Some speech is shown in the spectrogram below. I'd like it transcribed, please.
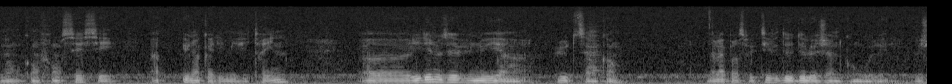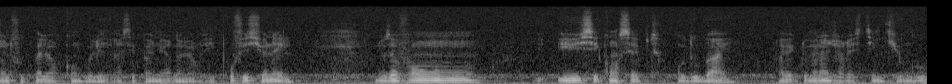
Donc en français, c'est une académie vitrine. Euh, l'idée nous est venue il y a plus de 5 ans, dans la perspective d'aider le jeune Congolais, le jeune footballeur congolais à s'épanouir dans leur vie professionnelle. Nous avons eu ces concepts au Dubaï avec le manager Estime Kyungu,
